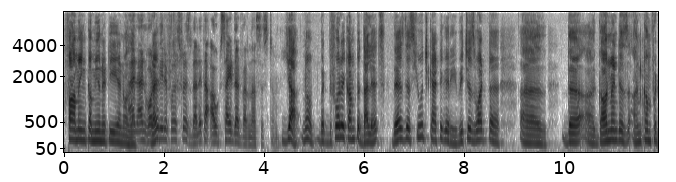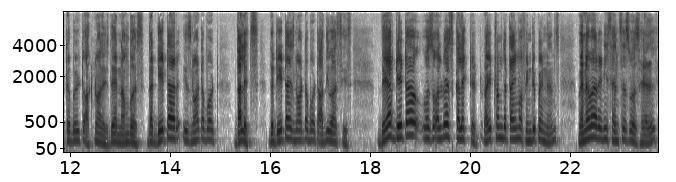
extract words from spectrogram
farming community and all and, that. and what right? we refer to as Dalita outside that Varna system. Yeah, no, but before we come to Dalits, there's this huge category, which is what uh, uh, the uh, government is uncomfortable to acknowledge their numbers. The data is not about Dalits. The data is not about Adivasis. Their data was always collected right from the time of independence. Whenever any census was held,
